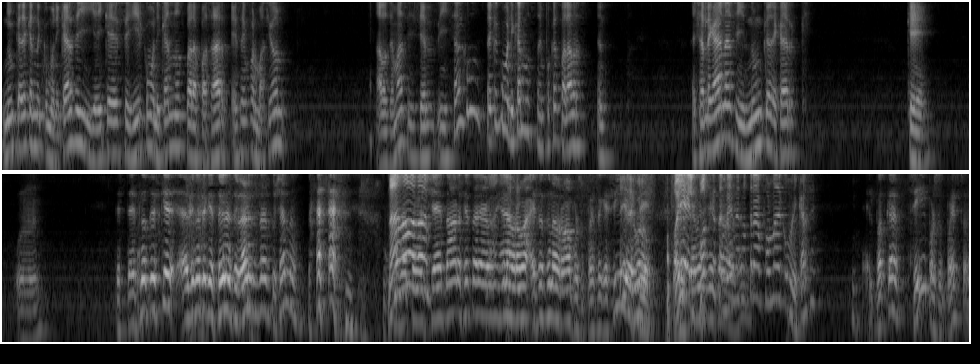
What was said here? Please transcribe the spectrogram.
nunca dejen de comunicarse y hay que seguir comunicándonos para pasar esa información a los demás y ser, y ¿sabes cómo? Hay que comunicarnos en pocas palabras, en- echarle ganas y nunca dejar que- que Ujú. Este, es, no, es que, haz de cuenta que estoy en el celular y no te estás escuchando. No, no, no. No, no es cierto, eso es una broma, eso es una broma, por supuesto que sí. Sí, este. Oye, el podcast también es otra forma de comunicarse. El podcast, sí, por supuesto.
